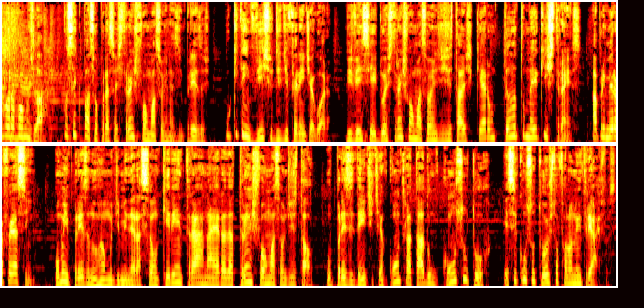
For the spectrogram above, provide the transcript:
Agora vamos lá. Você que passou por essas transformações nas empresas, o que tem visto de diferente agora? Vivenciei duas transformações digitais que eram tanto meio que estranhas. A primeira foi assim: uma empresa no ramo de mineração queria entrar na era da transformação digital. O presidente tinha contratado um consultor. Esse consultor, estou falando entre aspas.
